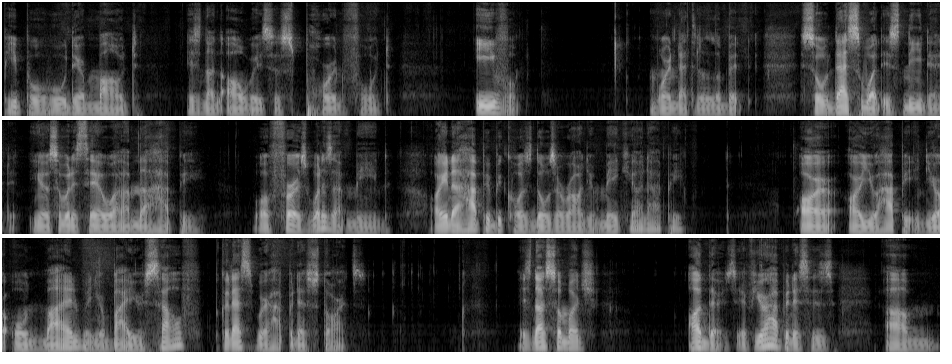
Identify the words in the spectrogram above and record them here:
People who their mouth is not always just pouring forth evil. More than that in a little bit. So that's what is needed. You know, somebody say, Well, I'm not happy. Well, first, what does that mean? Are you not happy because those around you make you unhappy? Or are you happy in your own mind when you're by yourself? Because that's where happiness starts. It's not so much others. If your happiness is um,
